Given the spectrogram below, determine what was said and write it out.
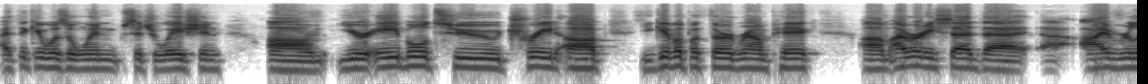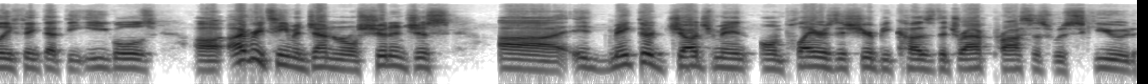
I think it was a win situation. Um, you're able to trade up. You give up a third round pick. Um, I already said that uh, I really think that the Eagles, uh, every team in general, shouldn't just uh, make their judgment on players this year because the draft process was skewed,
